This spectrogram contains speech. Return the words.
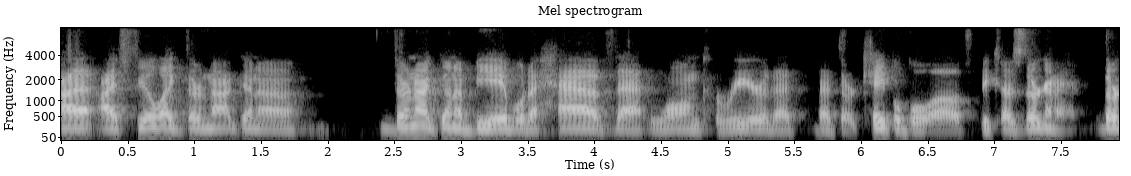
I, I feel like they're not gonna they're not to be able to have that long career that that they're capable of because they're to they're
